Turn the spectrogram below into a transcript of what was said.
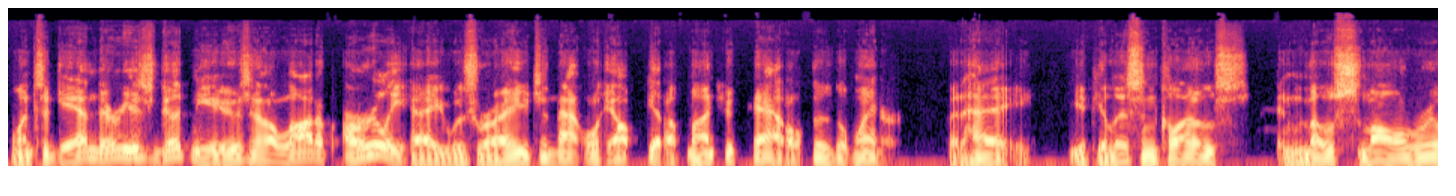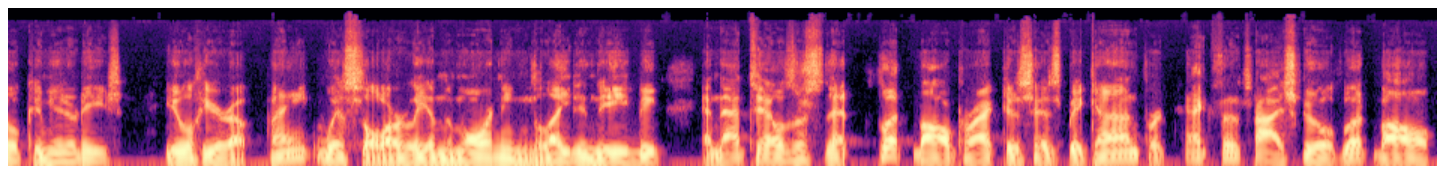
Once again, there is good news, and a lot of early hay was raised, and that will help get a bunch of cattle through the winter. But hey, if you listen close, in most small rural communities, You'll hear a faint whistle early in the morning late in the evening, and that tells us that football practice has begun for Texas high school football.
